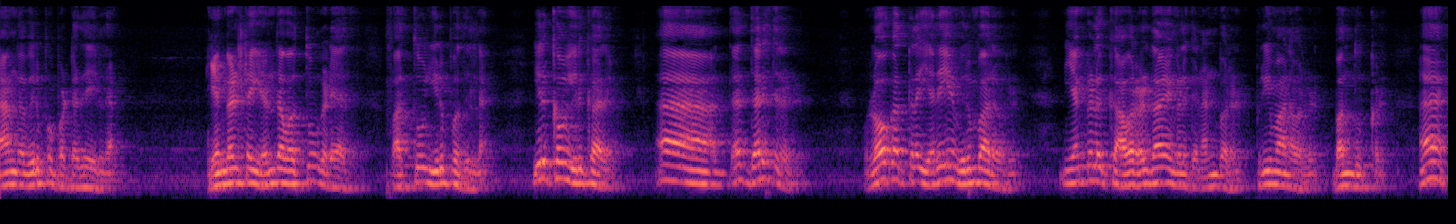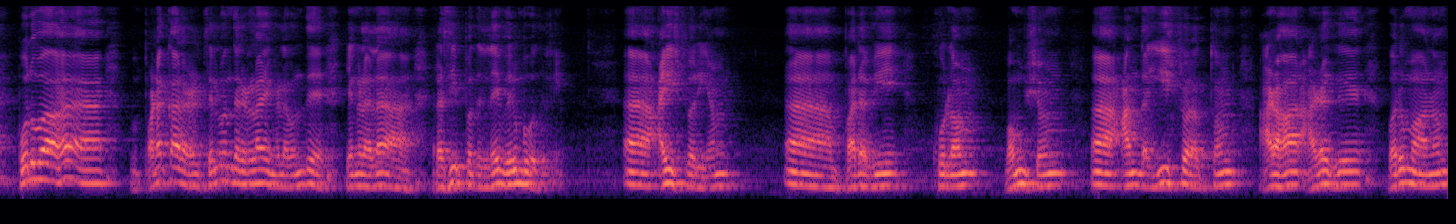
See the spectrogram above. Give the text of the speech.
நாங்கள் விருப்பப்பட்டதே இல்லை. எங்கள்கிட்ட எந்த வஸ்துவும் கிடையாது. வஸ்துவும் இருப்பதில்லை. இருக்கவும் இருக்காது. தரித்திரர்கள். லோகத்தில் எதையும் விரும்பாதவர்கள். எங்களுக்கு அவர்கள் தான் எங்களுக்கு நண்பர்கள் பிரியமானவர்கள் பந்துக்கள். பொதுவாக பணக்காரர்கள் செல்வந்தர்கள்லாம் எங்களை வந்து எங்களெல்லாம் ரசிப்பதில்லை விரும்புவதில்லை. ஐஸ்வர்யம் பதவி குலம் வம்சம் அந்த ஈஸ்வரத்துவம் அழகா அழகு வருமானம்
